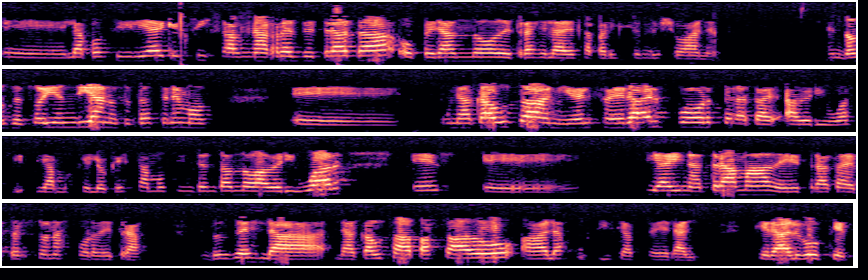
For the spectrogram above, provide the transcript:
eh, la posibilidad de que exista una red de trata operando detrás de la desaparición de Joana. Entonces, hoy en día nosotros tenemos eh, una causa a nivel federal por trata averiguación, digamos que lo que estamos intentando averiguar es eh, si hay una trama de trata de personas por detrás. Entonces, la, la causa ha pasado a la justicia federal, que era algo que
